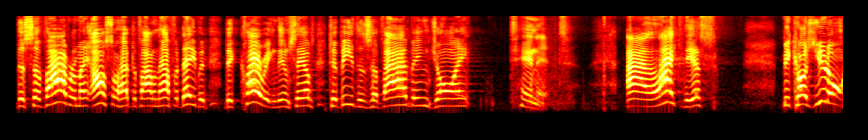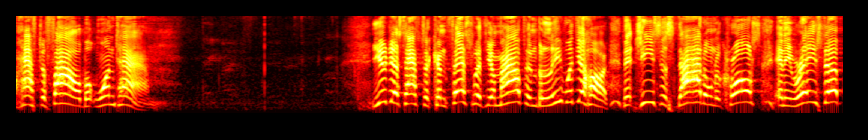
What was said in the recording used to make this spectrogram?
The survivor may also have to file an affidavit declaring themselves to be the surviving joint tenant. I like this because you don't have to file but one time. You just have to confess with your mouth and believe with your heart that Jesus died on the cross and he raised up,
